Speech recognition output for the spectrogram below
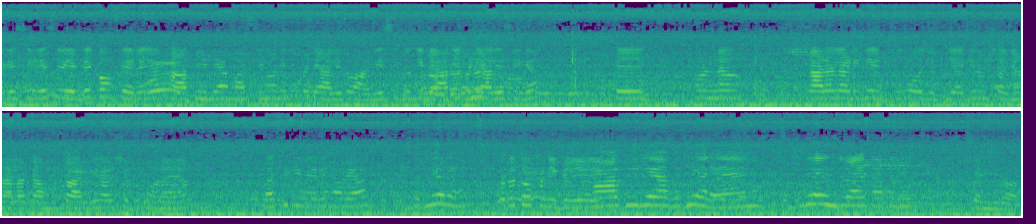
ਆ ਗਏ ਸੀਗੇ। ਸਵੇਰ ਦੇ ਘੁੰਮ ਫਿਰ ਰਹੇ ਹਾਂ ਖਾ ਪੀ ਲਿਆ ਮਾਸੀ ਹੋਣੀ ਵੀ ਪਟਿਆਲੇ ਤੋਂ ਆ ਗਏ ਸੀ। ਕਿਉਂਕਿ ਵਿਆਹ ਵੀ ਪਟਿਆਲੇ ਸੀਗਾ। ਤੇ ਹੁਣ ਲਾੜਾ ਲਾੜੀ ਦੀ ਐਂਟਰੀ ਹੋ ਚੁੱਕੀ ਹੈ ਕਿ ਹੁਣ ਸ਼ਗਨ ਵਾਲਾ ਕੰਮ ਕਾਰ ਵਿਹਾਰ ਸ਼ੁਰੂ ਹੋਣਾ ਆ। ਬਸ ਕਿਵੇਂ ਰਿਹਾ ਵਿਆਹ? ਵਧੀਆ ਰਿਹਾ। ਉਦੋਂ ਧੁੱਪ ਨਿਕਲੀ ਆਈ ਖਾ ਪੀ ਲਿਆ ਵਧੀਆ ਰਿਹਾ ਵਧੀਆ ਇੰਜੋਏ ਕਰ ਰਹੇ। ਚੰਗੀ ਗੱਲ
